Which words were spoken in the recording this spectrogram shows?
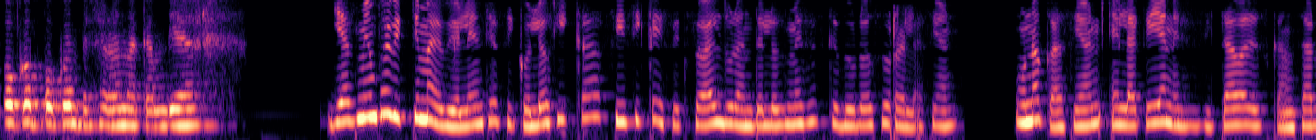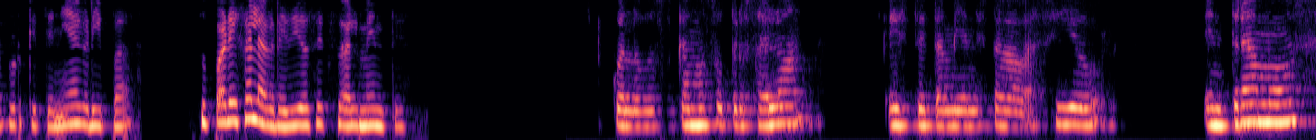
poco a poco empezaron a cambiar. Yasmín fue víctima de violencia psicológica, física y sexual durante los meses que duró su relación. Una ocasión en la que ella necesitaba descansar porque tenía gripa, su pareja la agredió sexualmente. Cuando buscamos otro salón, este también estaba vacío. Entramos,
